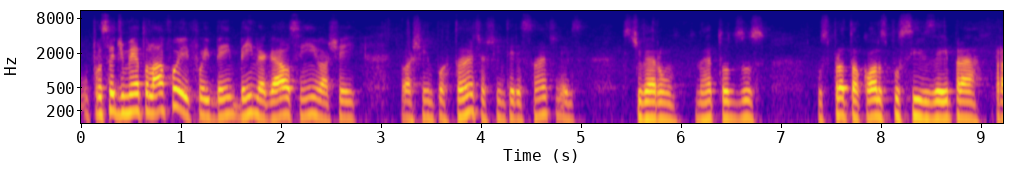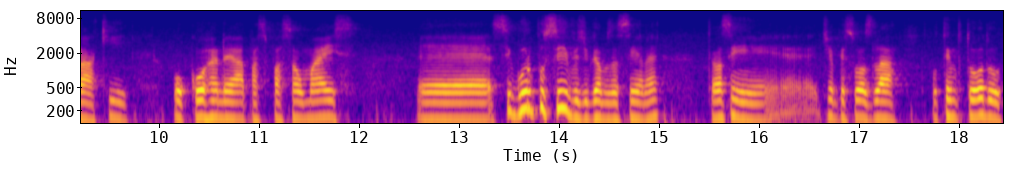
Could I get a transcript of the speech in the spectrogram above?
o procedimento lá foi, foi bem, bem legal, sim, eu achei, eu achei importante, achei interessante, né? eles tiveram né, todos os, os protocolos possíveis aí para que ocorra né, a participação mais é, seguro possível, digamos assim, né? Então, assim, é, tinha pessoas lá o tempo todo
